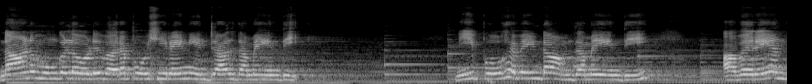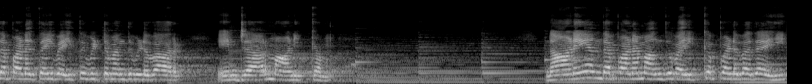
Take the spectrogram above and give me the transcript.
நானும் உங்களோடு வரப்போகிறேன் என்றாள் தமயந்தி. நீ போக வேண்டாம் தமயந்தி. அவரே அந்த பணத்தை வைத்துவிட்டு வந்து விடுவார் என்றார் மாணிக்கம். நானே அந்த பணம் அங்கு வைக்கப்படுவதை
